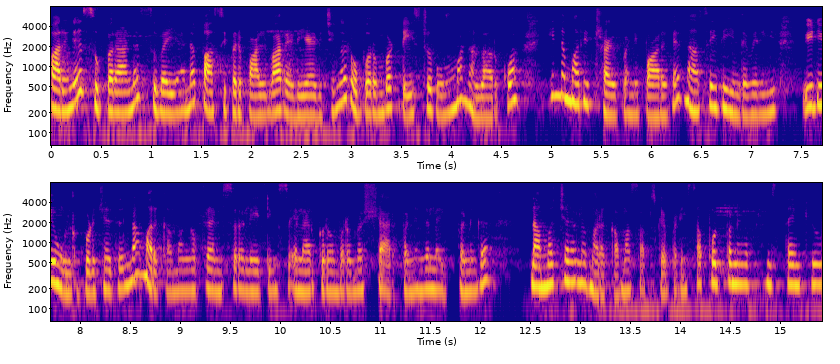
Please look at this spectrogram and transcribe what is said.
பாருங்கள் சூப்பரான சுவையான பாசிப்பருப்பு அல்வா ரெடி ஆகிடுச்சுங்க ரொம்ப ரொம்ப டேஸ்ட்டு ரொம்ப நல்லாயிருக்கும் இந்த மாதிரி ட்ரை பண்ணி பாருங்கள் நான் செய்த இந்த வீடியோ வீடியோ உங்களுக்கு பிடிச்சதுன்னா மறக்காமங்க உங்கள் ஃப்ரெண்ட்ஸ் ரிலேட்டிவ்ஸ் எல்லாருக்கும் ரொம்ப ரொம்ப ஷேர் பண்ணுங்கள் லைக் பண்ணுங்கள் நம்ம சேனலை மறக்காமல் சப்ஸ்கிரைப் பண்ணி சப்போர்ட் பண்ணுங்கள் ஃப்ரெண்ட்ஸ் தேங்க்யூ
